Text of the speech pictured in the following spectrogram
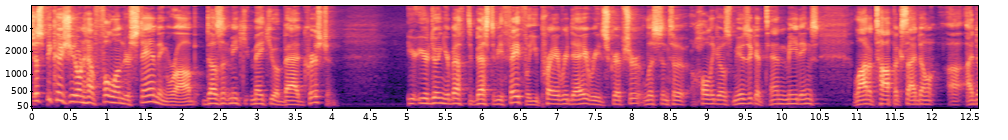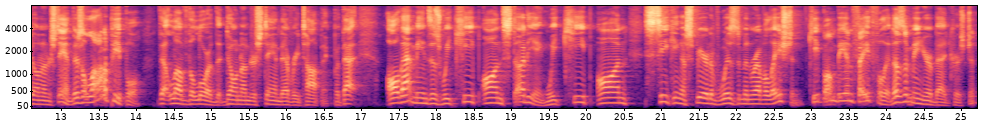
Just because you don't have full understanding, Rob, doesn't make, make you a bad Christian. You're doing your best to, best to be faithful. You pray every day, read scripture, listen to Holy Ghost music, attend meetings. A lot of topics I don't uh, I don't understand. There's a lot of people that love the Lord that don't understand every topic, but that all that means is we keep on studying. We keep on seeking a spirit of wisdom and revelation. Keep on being faithful. It doesn't mean you're a bad Christian.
